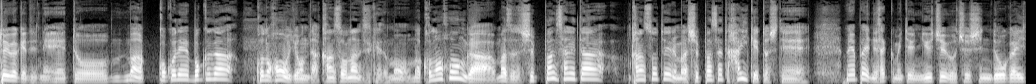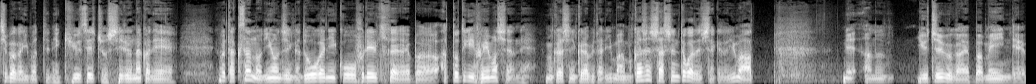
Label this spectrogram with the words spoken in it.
というわけでね、えっ、と、まあ、ここで僕がこの本を読んだ感想なんですけども、まあ、この本がまず出版された感想というよりも、出版された背景として、やっぱりね、さっきも言ったように YouTube を中心に動画市場が今ってね、急成長している中で、やっぱたくさんの日本人が動画にこう触れる機会がやっぱ圧倒的に増えましたよね。昔に比べたら。今、昔は写真とかでしたけど、今、ね、あの、YouTube がやっぱメインで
